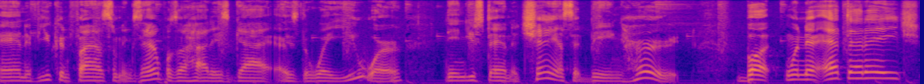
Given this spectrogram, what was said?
And if you can find some examples of how this guy is the way you were, then you stand a chance at being heard. But when they're at that age,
